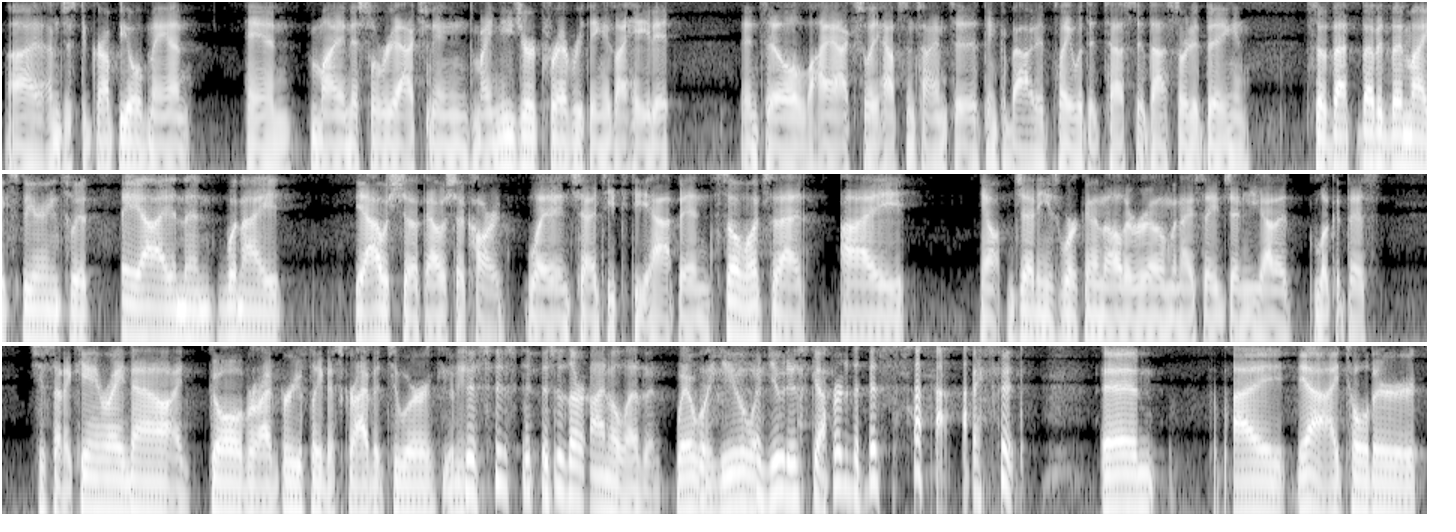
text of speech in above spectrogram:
Uh, I'm just a grumpy old man and my initial reaction, my knee jerk for everything is I hate it until I actually have some time to think about it, play with it, test it, that sort of thing. And so that that had been my experience with AI. And then when I, yeah, I was shook. I was shook hard when ChatGPT happened. So much that I, you know, Jenny's working in the other room, and I say, Jenny, you got to look at this. She said, I can't right now. I go over, I briefly describe it to her. This is this is our 9 11. Where were you when you discovered this? and I, yeah, I told her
